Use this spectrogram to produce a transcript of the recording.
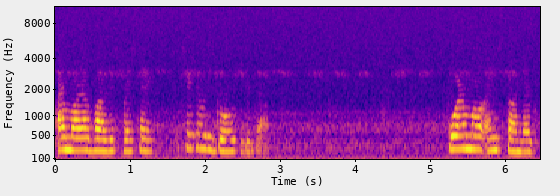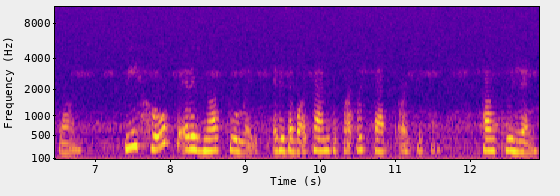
our moral values will cer- certainly go to the dogs. Formal and standard form. We hope it is not too late. It is about time to proper steps are taken. Conclusion.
